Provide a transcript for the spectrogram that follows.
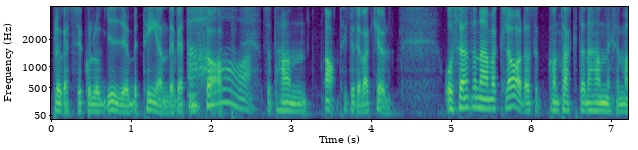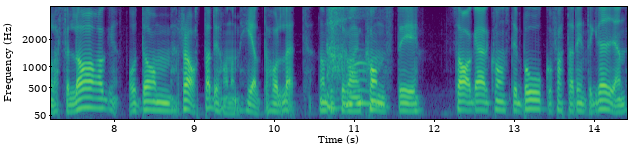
pluggat psykologi och beteendevetenskap. Aha. Så att han ja, tyckte det var kul. Och sen så när han var klar då så kontaktade han liksom alla förlag och de ratade honom helt och hållet. De tyckte Aha. det var en konstig saga, en konstig bok och fattade inte grejen.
